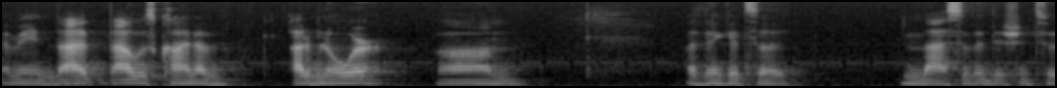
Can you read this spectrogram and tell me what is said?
I mean, that that was kind of out of nowhere. Um, I think it's a massive addition to,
